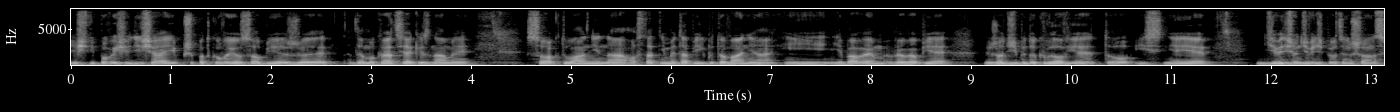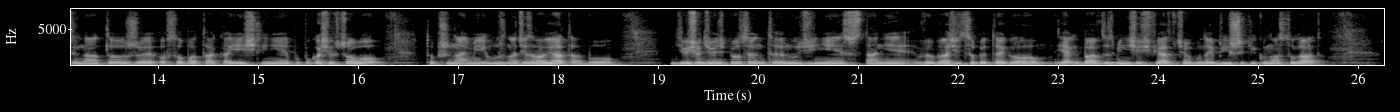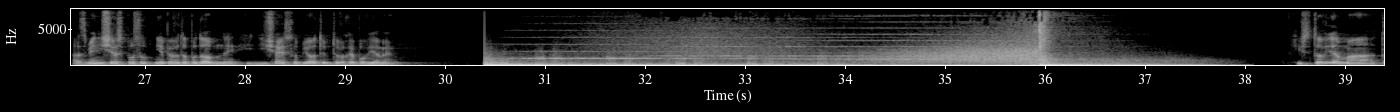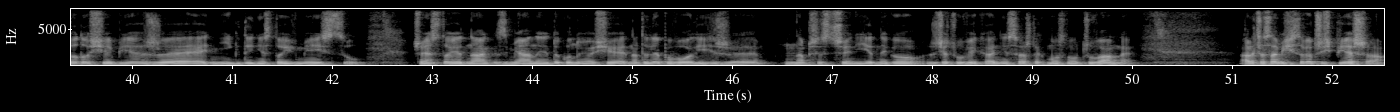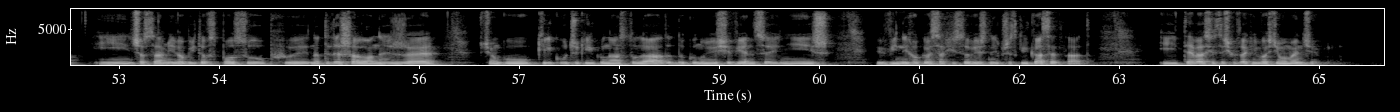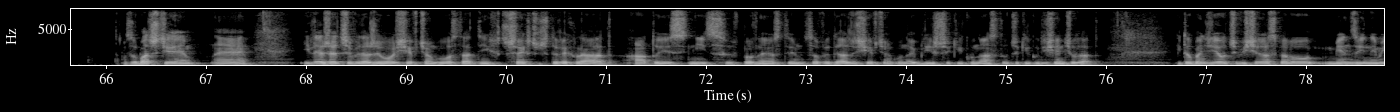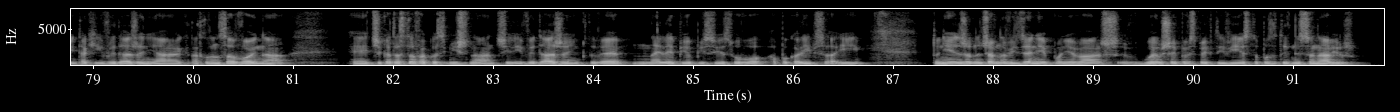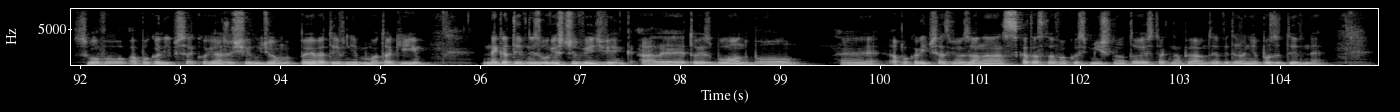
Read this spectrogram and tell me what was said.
Jeśli powie się dzisiaj przypadkowej osobie, że demokracje, jakie znamy, są aktualnie na ostatnim etapie ich bytowania i niebawem w Europie rządzić będą królowie, to istnieje 99% szansy na to, że osoba taka, jeśli nie popuka się w czoło, to przynajmniej uznacie za wariata, bo 99% ludzi nie jest w stanie wyobrazić sobie tego, jak bardzo zmieni się świat w ciągu najbliższych kilkunastu lat, a zmieni się w sposób nieprawdopodobny i dzisiaj sobie o tym trochę powiemy. Historia ma to do siebie, że nigdy nie stoi w miejscu. Często jednak zmiany dokonują się na tyle powoli, że na przestrzeni jednego życia człowieka nie są aż tak mocno odczuwalne. Ale czasami historia przyspiesza i czasami robi to w sposób y, na tyle szalony, że w ciągu kilku czy kilkunastu lat dokonuje się więcej niż w innych okresach historycznych przez kilkaset lat. I teraz jesteśmy w takim właśnie momencie. Zobaczcie, e, ile rzeczy wydarzyło się w ciągu ostatnich 3 czy 4 lat, a to jest nic w porównaniu z tym, co wydarzy się w ciągu najbliższych kilkunastu czy kilkudziesięciu lat. I to będzie oczywiście za sprawą między innymi takich wydarzeń jak nadchodząca wojna e, czy katastrofa kosmiczna, czyli wydarzeń, które najlepiej opisuje słowo apokalipsa i to nie jest żadne czarnowidzenie, ponieważ w głębszej perspektywie jest to pozytywny scenariusz. Słowo apokalipsa kojarzy się ludziom pejoratywnie, bo ma taki negatywny, złowieszczy wydźwięk, ale to jest błąd, bo e, apokalipsa związana z katastrofą kosmiczną to jest tak naprawdę wydarzenie pozytywne.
